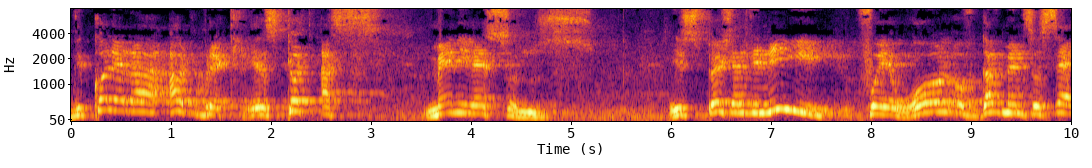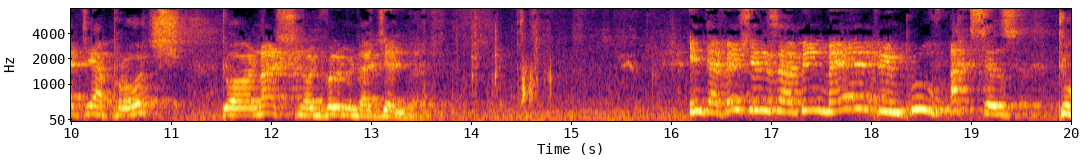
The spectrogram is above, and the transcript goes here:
The cholera outbreak has taught us many lessons, especially the need for a whole of government society approach to our national development agenda. Interventions are being made to improve access to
